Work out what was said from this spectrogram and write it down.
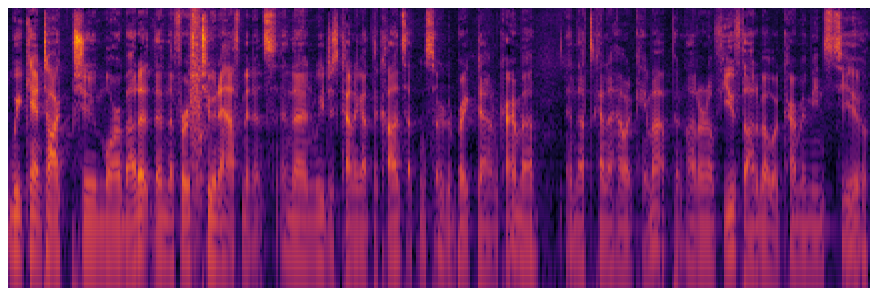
we can't talk to more about it than the first two and a half minutes. And then we just kind of got the concept and started to break down karma. And that's kind of how it came up. And I don't know if you've thought about what karma means to you.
